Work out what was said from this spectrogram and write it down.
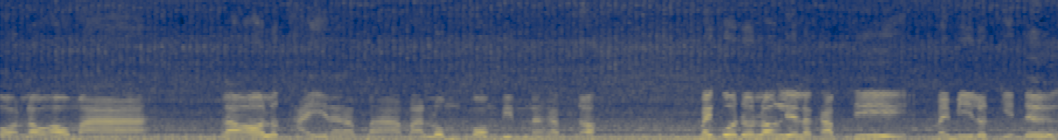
ก่อนเราเอามา เราเอารถไถนะครับ มามาล้มกองดินนะครับเนาะไม่กลัวโดนร้องเรียนเหรอครับ ที่ไม่มีรถเกรดเดอร์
